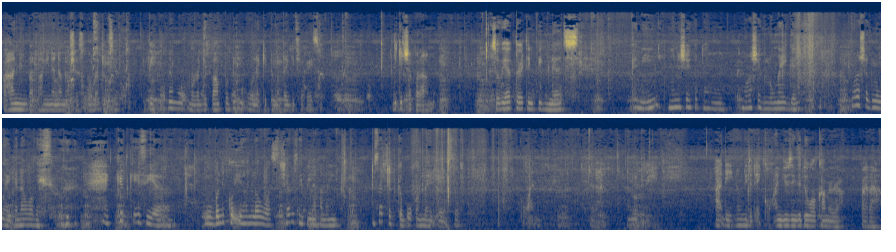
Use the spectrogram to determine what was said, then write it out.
pahangin ba pahanginan na mo siya. So wala gid siya. Kipipit na mo mura gid pampod na mo wala gid namatay gid siya guys. So di siya para amo. So we have 13 piglets. Kani mo na siya katong mura siya glungay guys. Mura siya glungay kanawa guys. Cute kay siya o balik ko iyang lawas. Siya rin sa pinakalahin masarap sad kabuk ang lahi guys so kuan tara ano dire? Ah di no need that echo. I'm using the dual camera para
